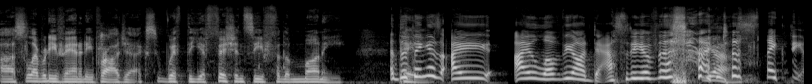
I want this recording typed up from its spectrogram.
uh, celebrity vanity projects with the efficiency for the money the thing is i I love the audacity of this. Yeah. I just like the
